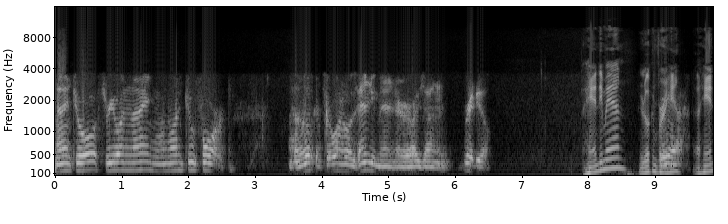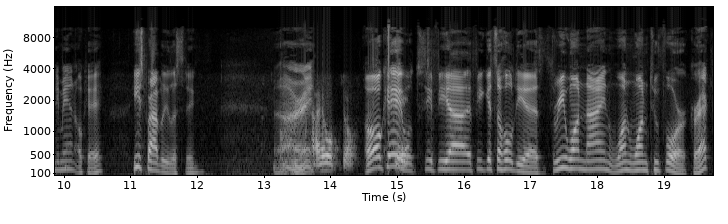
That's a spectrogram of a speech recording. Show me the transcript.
920-319-1124. I'm looking for one of those handymen that are always on the radio. Handyman? You're looking for a, hand, a handyman? Okay. He's probably listening. All right. I hope so. Okay, Okay. we'll see if he uh, if he gets a hold of you. Three one nine one one two four, correct?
